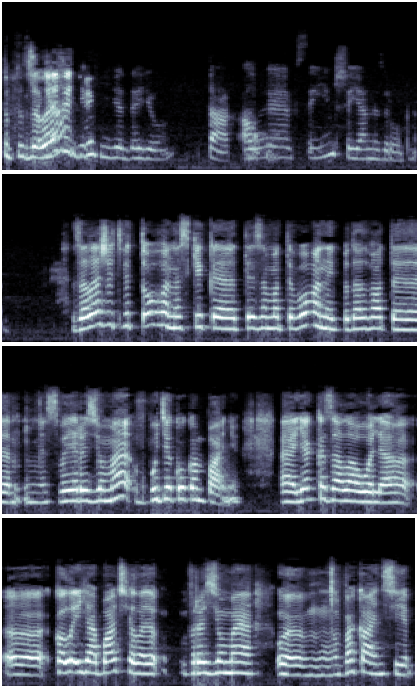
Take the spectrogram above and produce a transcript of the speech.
Тобто, Залежить від- які я даю. Так, але все інше я не зроблю. Залежить від того, наскільки ти замотивований подавати своє резюме в будь-яку компанію. Е, Як казала Оля, е, коли я бачила в резюме е, м, вакансії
